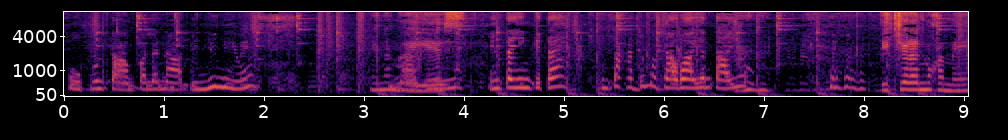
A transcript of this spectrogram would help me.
Pupuntahan pala natin yun eh. oh. Yan ang mo, Hintayin kita. Punta ka doon, magkawayan tayo. Picturean mo kami.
